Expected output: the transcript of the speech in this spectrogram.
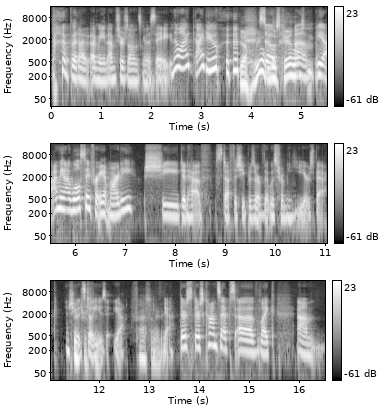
but I, I mean, I'm sure someone's going to say, no, I, I do. Yeah, we opened this can last um, yeah, I mean, I will say for Aunt Marty, she did have stuff that she preserved that was from years back, and she would still use it. Yeah, Fascinating. yeah. There's there's concepts of like, um,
